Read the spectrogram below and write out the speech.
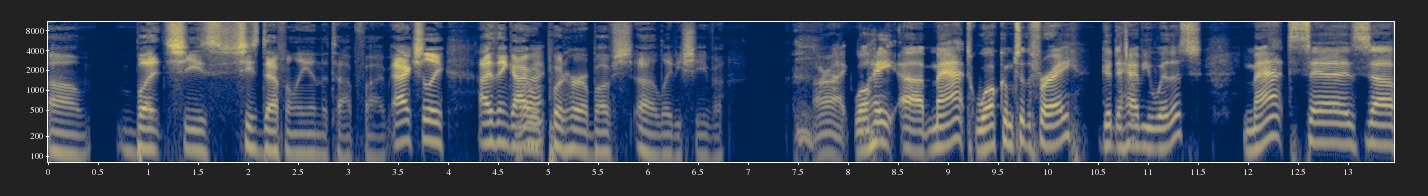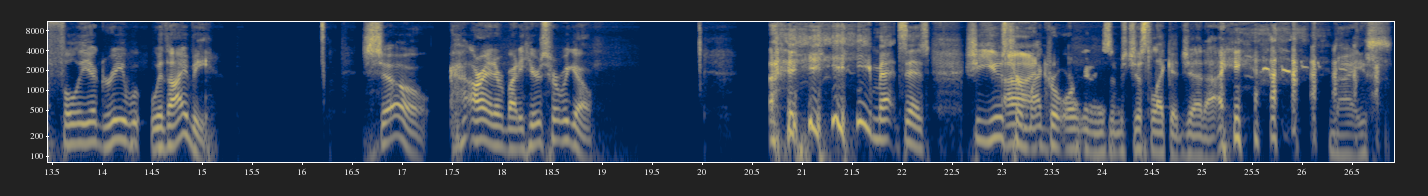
um, but she's she's definitely in the top five. Actually, I think I All would put her above uh, Lady Shiva. All right. Well, hey, uh, Matt, welcome to the fray. Good to have you with us. Matt says, uh, fully agree w- with Ivy. So, all right, everybody, here's where we go. Matt says she used her Uh, microorganisms just like a Jedi. Nice.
